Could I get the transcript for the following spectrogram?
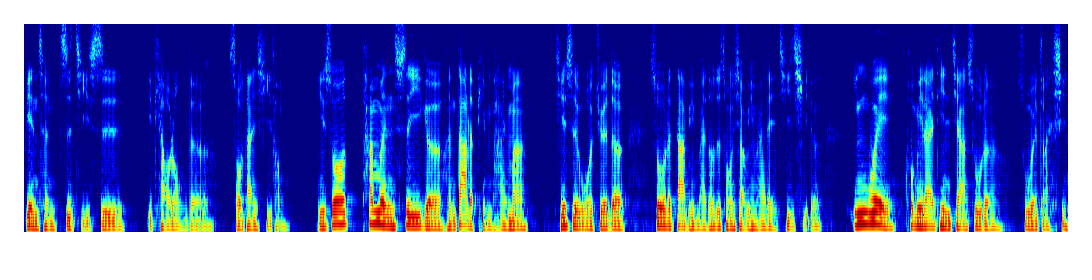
变成自己是一条龙的收单系统。你说他们是一个很大的品牌吗？其实我觉得所有的大品牌都是从小品牌累积起的，因为 COVID-19 加速了数位转型，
